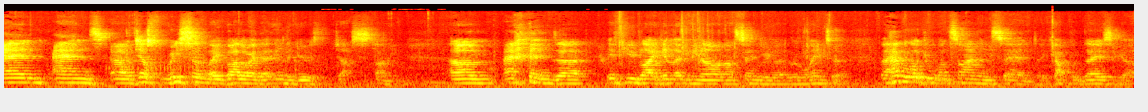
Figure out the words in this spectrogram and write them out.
And, and uh, just recently, by the way, that interview is just stunning. Um, and uh, if you'd like it, let me know and I'll send you a little link to it. But have a look at what Simon said a couple of days ago.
